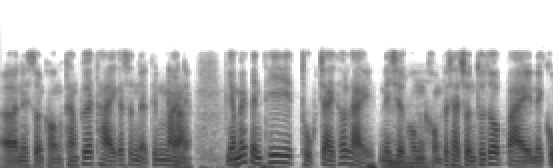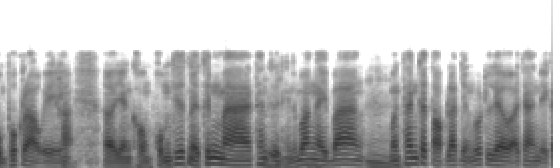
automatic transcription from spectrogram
เอ่อในส่วนของทางเพื่อไทยก็เสนอขึ้นมาครับเนี่ยยังไม่เป็นที่ถูกใจเท่าไหร่ในเชิงของอืมของประชาชนทั่วๆไปในกลุ่มพวกเราเองครับเอ่ออย่างของผมที่เสนอขึ้นมา ท่านอื่นเห็นว่าไงบ้างอืมบางท่านก็ตอบรับอย่างรวดเร็วอาจารย์เอก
